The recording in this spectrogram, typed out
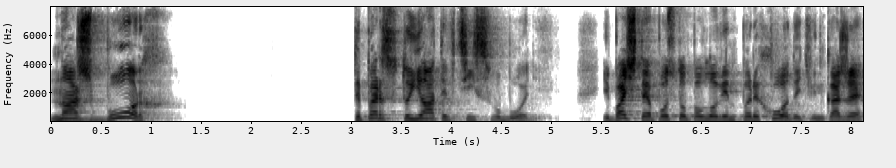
наш борг тепер стояти в цій свободі. І бачите, апостол Павло він переходить, він каже:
